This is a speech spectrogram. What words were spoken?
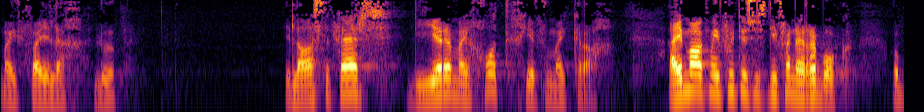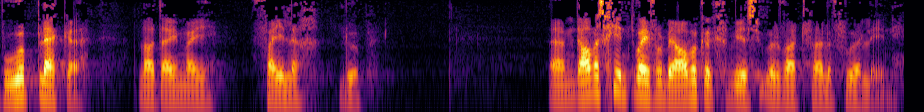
my veilig loop. Die laaste vers, die Here my God gee vir my krag. Hy maak my voete soos die van 'n ribbok op hoë plekke laat hy my veilig loop. Ehm um, daar was geen twyfel by Habakuk gewees oor wat vir hulle voorlê nie.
